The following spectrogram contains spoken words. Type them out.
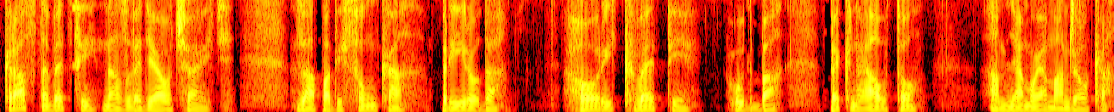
Krásne veci nás vedia očariť západy slnka, príroda, hory, kvety, hudba, pekné auto a mňa moja manželka.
